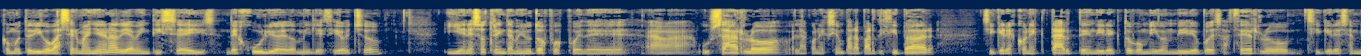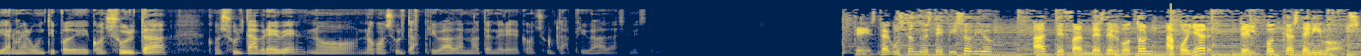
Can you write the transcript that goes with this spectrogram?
Como te digo, va a ser mañana, día 26 de julio de 2018. Y en esos 30 minutos pues puedes uh, usarlo, la conexión para participar si quieres conectarte en directo conmigo en vídeo, puedes hacerlo. Si quieres enviarme algún tipo de consulta, consulta breve, no, no consultas privadas, no atenderé consultas privadas en ese día. ¿Te está gustando este episodio? Hazte fan desde el botón Apoyar del podcast de Nivos.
